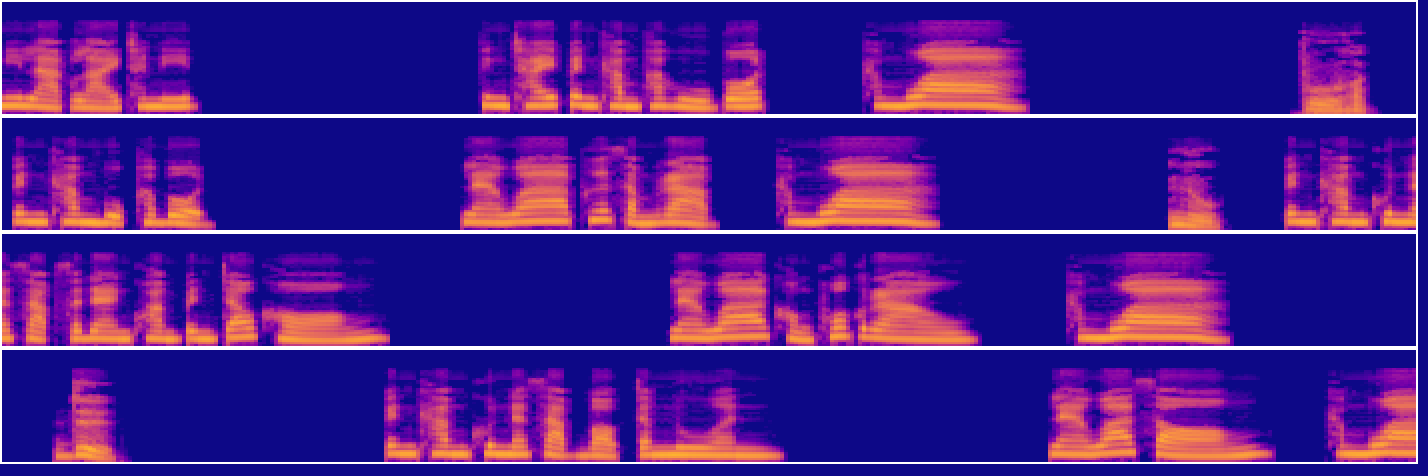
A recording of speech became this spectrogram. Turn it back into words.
มีหลากหลายชนิด จึงใช้เป็นคำพหูพจน์คำว่า Pour. เป็นคำบุพบท แปลว่าเพื่อสำหรับคำว่า Nos. เป็นคำคุณศัพท์แสดงความเป็นเจ้าของ แปลว่าของพวกเราคำว่า De. เป็นคำคุณศัพท์บอกจำนวน แปลว่าสองคำว่า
